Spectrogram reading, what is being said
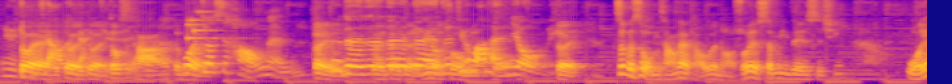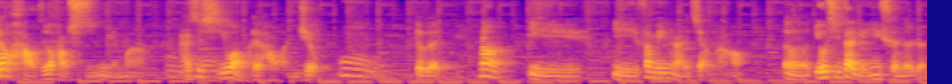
女主对角的感觉对对，都是她，对不对？我就是豪门，对对对对对对，这句话很有名。对，这个是我们常在讨论哈，所有生命这件事情，我要好只有好十年吗？还是希望我可以好很久？嗯，对不对？那以以范冰冰来讲啊，哈，呃，尤其在演艺圈的人，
